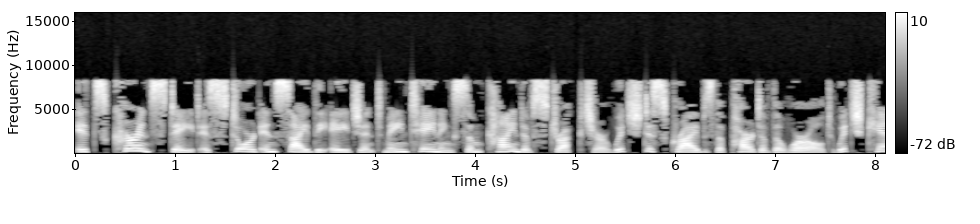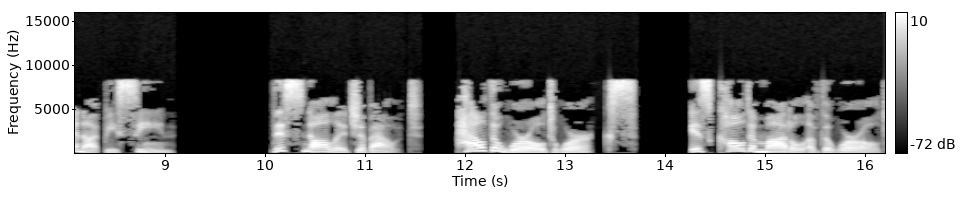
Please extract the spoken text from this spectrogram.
Its current state is stored inside the agent maintaining some kind of structure which describes the part of the world which cannot be seen. This knowledge about how the world works is called a model of the world,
